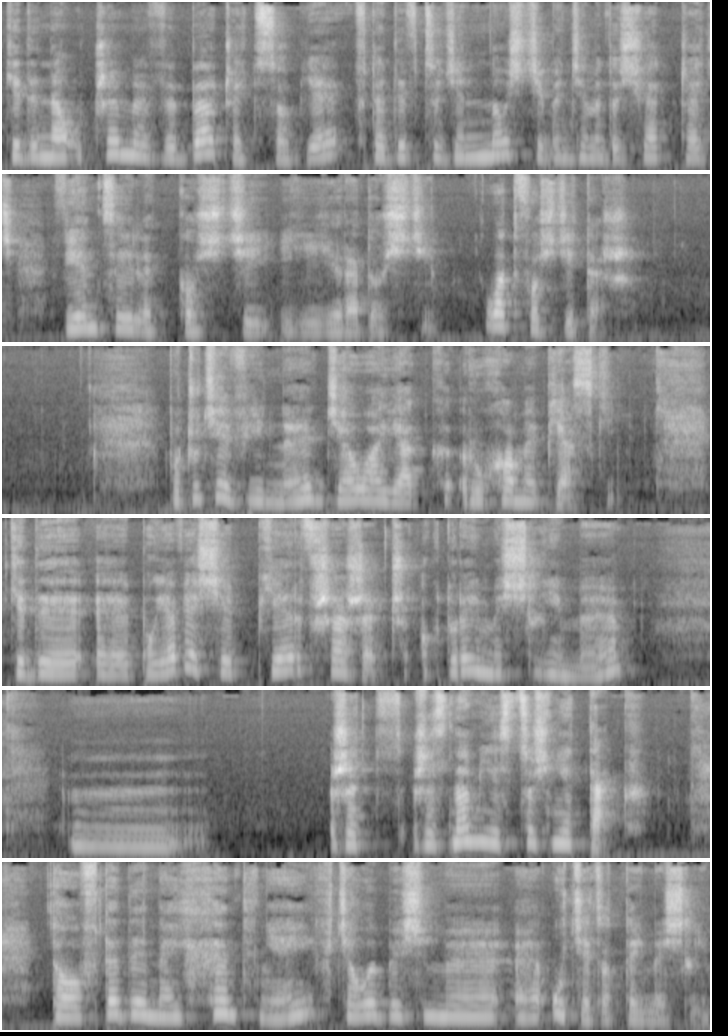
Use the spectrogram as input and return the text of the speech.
Kiedy nauczymy wybaczać sobie, wtedy w codzienności będziemy doświadczać więcej lekkości i radości, łatwości też. Poczucie winy działa jak ruchome piaski. Kiedy e, pojawia się pierwsza rzecz, o której myślimy, Mm, że, że z nami jest coś nie tak, to wtedy najchętniej chciałybyśmy e, uciec od tej myśli.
